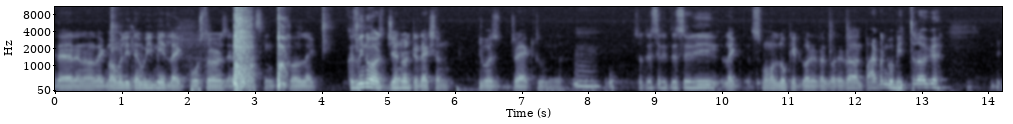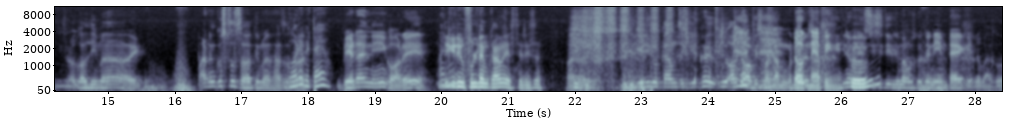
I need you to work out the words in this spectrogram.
dad and all like normally then we made like posters and asking people like because we know our general direction he was dragged to you know. so त्यसरी त्यसरी लाइक स्मल लोकेट गरेर गरेर अनि पाटनको भित्र क्या भित्र गल्लीमा लाइक पाटन कस्तो छ तिमीलाई थाहा छ? घरै भेटायो। भेटायो नि घरै। डिग्रीको फुल टाइम कामै यस्तै रहेछ। होइन गिरीको काम चाहिँ के? खै ऊ अर्को अफिसमा काम है? किनभने सिसिटिभीमा उसको त्यो नेम ट्यागहरू भएको।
